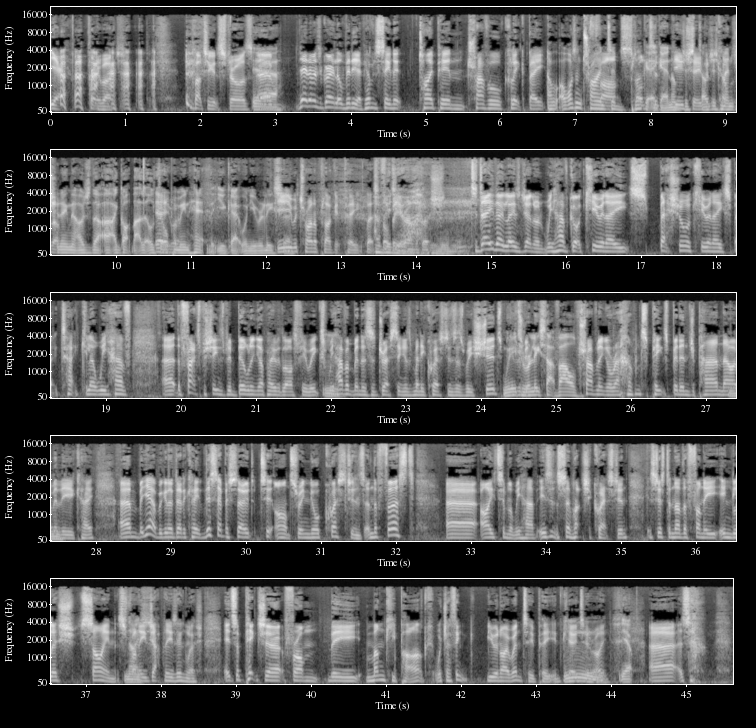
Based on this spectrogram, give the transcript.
Yeah, pretty much. Clutching at straws. Yeah. Um, yeah, that was a great little video. If you haven't seen it, type in travel clickbait. I, I wasn't trying to plug it again. I'm just, I was just mentioning that I was that I got that little Yeah, dopamine hit that you get when you release it. You were trying to plug it, Pete. Let's not video. around the bush. Today, though, ladies and gentlemen, we have got a Q&A special, a Q&A spectacular. We have... Uh, the fax machine's been building up over the last few weeks. We haven't been as addressing as many questions as we should. Mm. We need to release that valve. Travelling around. Pete's been in Japan, now I'm Mm. in the UK. Um, but yeah, we're going to dedicate this episode to answering your questions. And the first uh, item that we have isn't so much a question, it's just another funny English sign. It's funny Japanese English. It's a picture from the monkey park, which I think you and I went to, Pete, in Kyoto, Mm, right? yep. Uh, it's a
